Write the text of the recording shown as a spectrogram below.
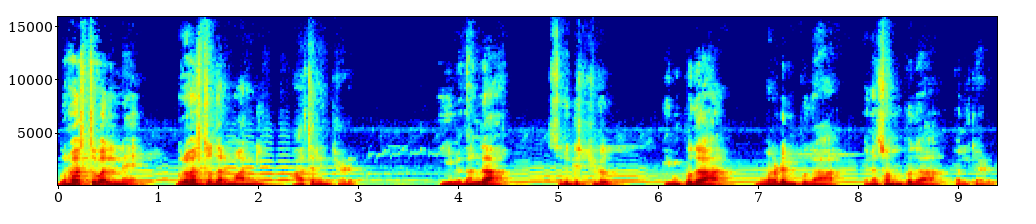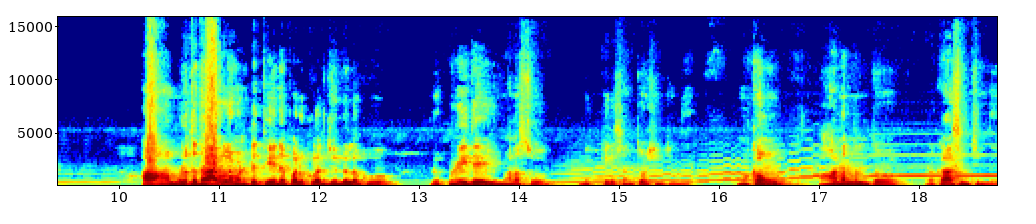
గృహస్థు వల్లనే గృహస్థు ధర్మాన్ని ఆచరించాడు. ఈ విధంగా శ్రీకృష్ణుడు ఇంపుగా ఊరడింపుగా వినసొంపుగా పలికాడు. ఆ అమృతధారల వంటి తేనె పలుకుల జల్లులకు రుక్మిణీదేవి మనసు మిక్కిలి సంతోషించింది. ముఖం ఆనందంతో ప్రకాశించింది.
